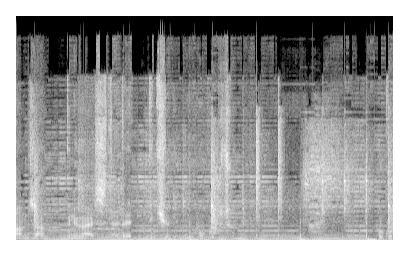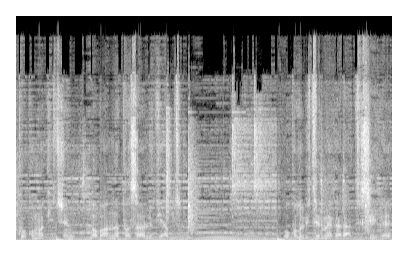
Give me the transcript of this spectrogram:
amcan üniversitede iki ünlü hukukçu. Hukuk okumak için babanla pazarlık yaptın. Okulu bitirme garantisiyle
